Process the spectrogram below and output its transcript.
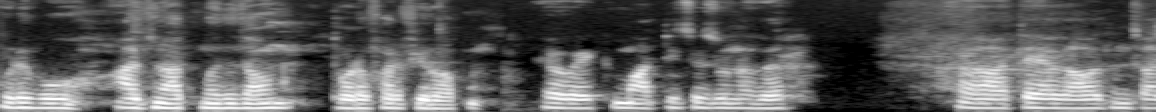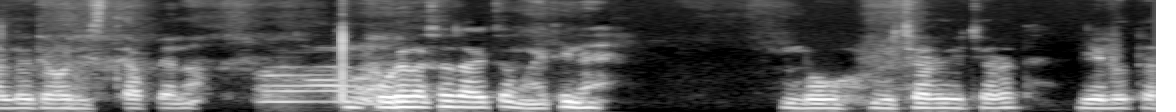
पुढे बघू अजून आतमध्ये जाऊन थोडंफार फिरू आपण. बघा एक मातीचं जुनं घर. आता या गावातून चाललं तेव्हा दिसते आपल्याला. पण पुढे कसं जायचं माहिती नाही. बघू विचारत विचारत गेलो तर.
